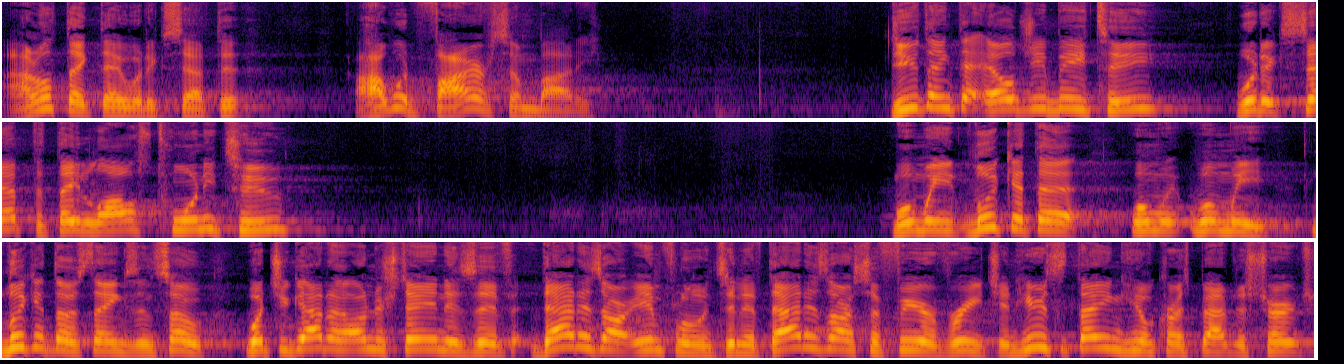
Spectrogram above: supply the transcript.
I don't think they would accept it. I would fire somebody. Do you think the LGBT would accept that they lost 22? When we look at that, when we, when we look at those things, and so what you got to understand is if that is our influence and if that is our sphere of reach, and here's the thing, Hillcrest Baptist Church,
